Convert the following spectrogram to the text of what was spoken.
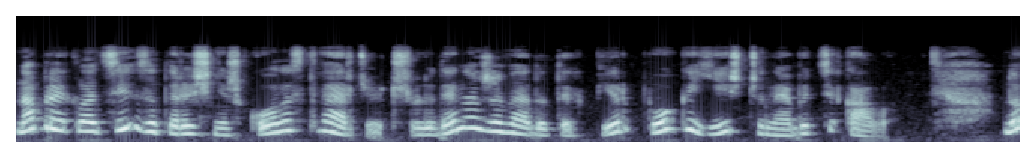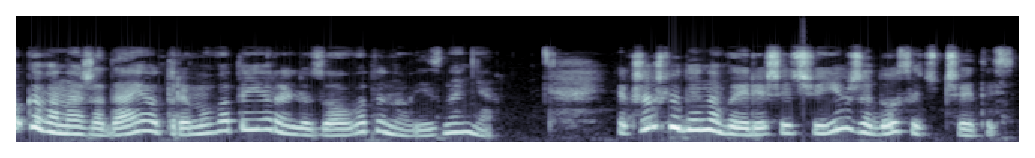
Наприклад, ці езотеричні школи стверджують, що людина живе до тих пір, поки їй щонебудь цікаво, доки вона жадає отримувати і реалізовувати нові знання. Якщо ж людина вирішить, що їй вже досить вчитись,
